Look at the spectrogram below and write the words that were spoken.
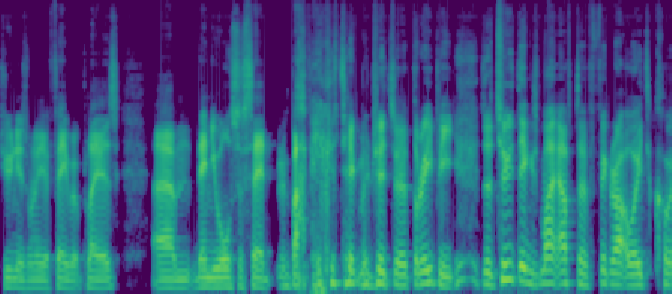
Junior is one of your favorite players. Um, then you also said Mbappe could take Madrid to a three-peat. So, two things might have to figure out a way to co-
